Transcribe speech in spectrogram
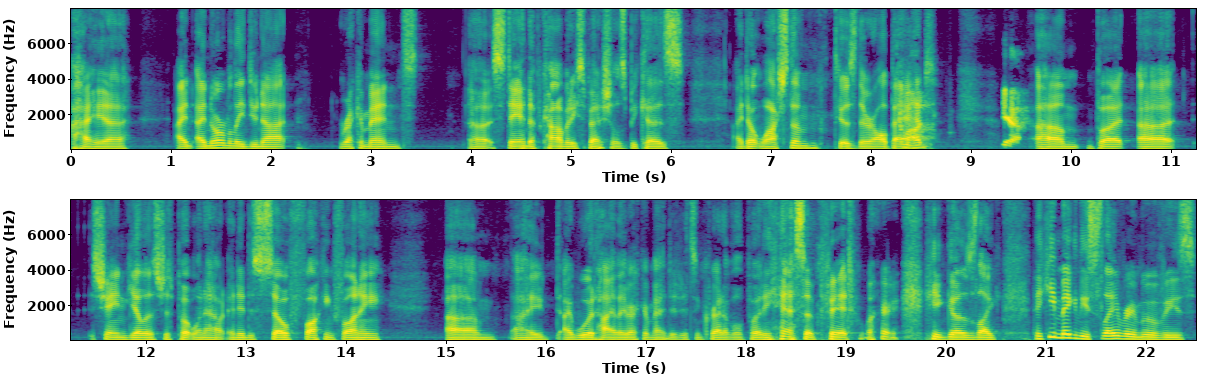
I uh, I I normally do not recommend uh, stand up comedy specials because I don't watch them because they're all bad. Yeah. Um, but uh, Shane Gillis just put one out, and it is so fucking funny. Um, I I would highly recommend it. It's incredible. But he has a bit where he goes like, they keep making these slavery movies.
